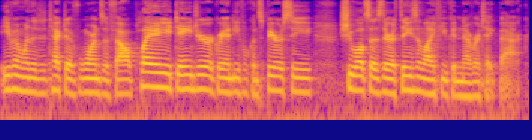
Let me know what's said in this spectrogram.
even when the detective warns of foul play, danger, a grand evil conspiracy. Schuwald says there are things in life you can never take back.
